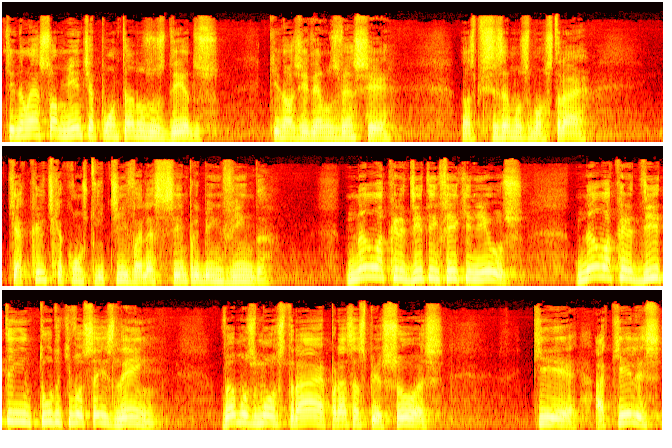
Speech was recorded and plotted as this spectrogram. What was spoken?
que não é somente apontando os dedos que nós iremos vencer. Nós precisamos mostrar que a crítica construtiva é sempre bem-vinda. Não acreditem em fake news. Não acreditem em tudo que vocês leem. Vamos mostrar para essas pessoas que aqueles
